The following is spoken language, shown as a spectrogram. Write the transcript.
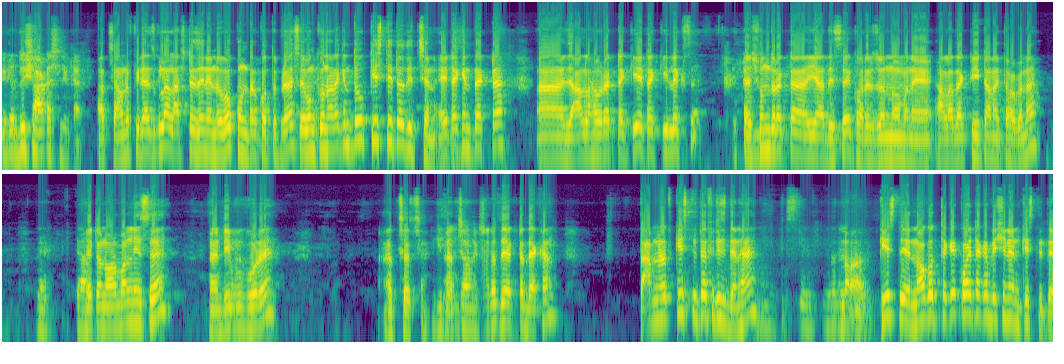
এটা দুইশো আঠাশ লিটার। আচ্ছা আমরা প্রাইসগুলো লাস্টে জেনে নেব কোনটার কত প্রাইস এবং ওনারা কিন্তু কিস্তিতেও দিচ্ছেন। এটা কিন্তু একটা আল্লাহর একটা কি এটা কি লেখছে? সুন্দর একটা ইয়া দিছে ঘরের জন্য মানে আলাদা একটি টানাইতে হবে না? এটা নর্মাল নিছে ডিপ উপরে। আচ্ছা আচ্ছা। আচ্ছা, আরও দু একটা দেখান। তা আপনারা কিস্তিতে ফ্রিজ দেন হ্যাঁ? কিস্তি নগদ থেকে কয় টাকা বেশি নেন কিস্তিতে?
